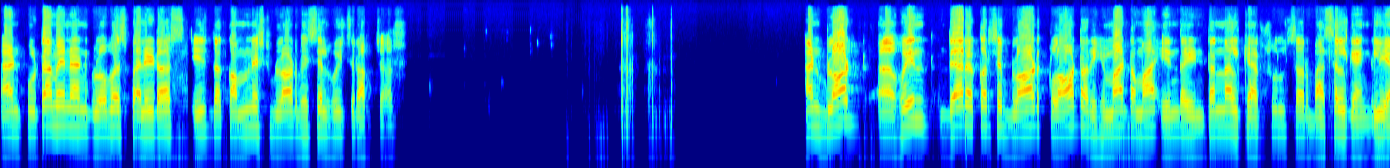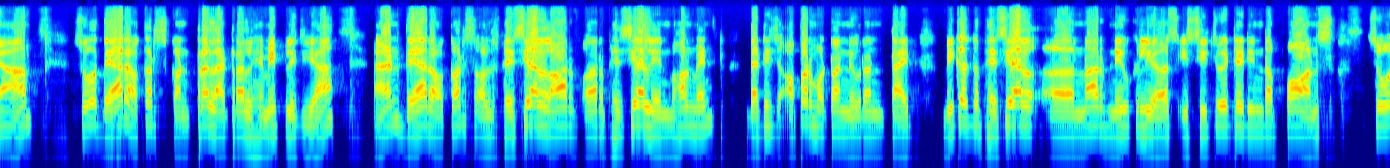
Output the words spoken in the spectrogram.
and putamen and globus pallidus is the commonest blood vessel which ruptures. And blood, uh, when there occurs a blood clot or hematoma in the internal capsules or basal ganglia, so there occurs contralateral hemiplegia and there occurs also facial nerve or facial involvement that is upper motor neuron type because the facial uh, nerve nucleus is situated in the pons. So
